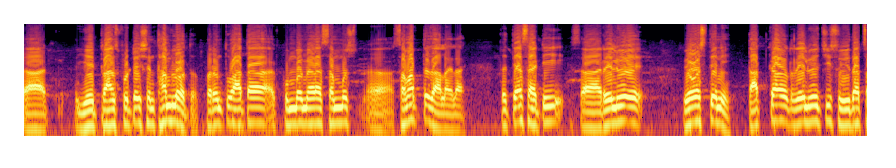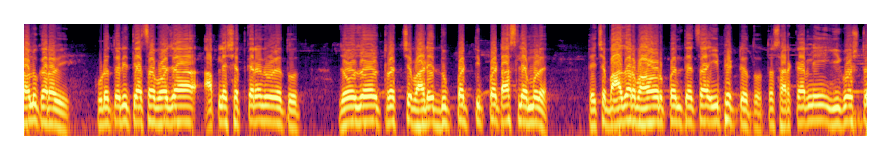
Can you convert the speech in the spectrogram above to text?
हे ट्रान्सपोर्टेशन थांबलं होतं. परंतु आता कुंभमेळा सम समाप्त झालेला आहे. तर त्यासाठी रेल्वे व्यवस्थेने तात्काळ रेल्वेची सुविधा चालू करावी. कुठंतरी त्याचा बोजा आपल्या शेतकऱ्यांवर येतो. जवळजवळ ट्रकचे भाडे दुप्पट तिप्पट असल्यामुळे त्याच्या बाजारभावावर पण त्याचा इफेक्ट येतो. तर सरकारने ही गोष्ट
